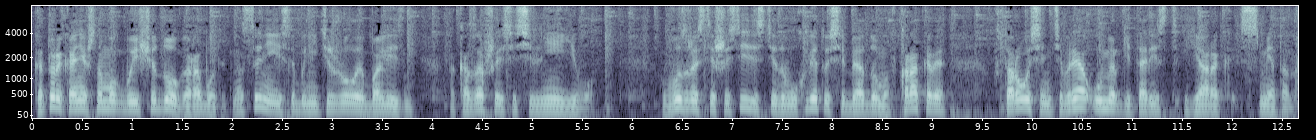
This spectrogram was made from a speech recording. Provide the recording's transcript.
который, конечно, мог бы еще долго работать на сцене, если бы не тяжелая болезнь, оказавшаяся сильнее его. В возрасте 62 лет у себя дома в Кракове 2 сентября умер гитарист Ярок Сметана.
